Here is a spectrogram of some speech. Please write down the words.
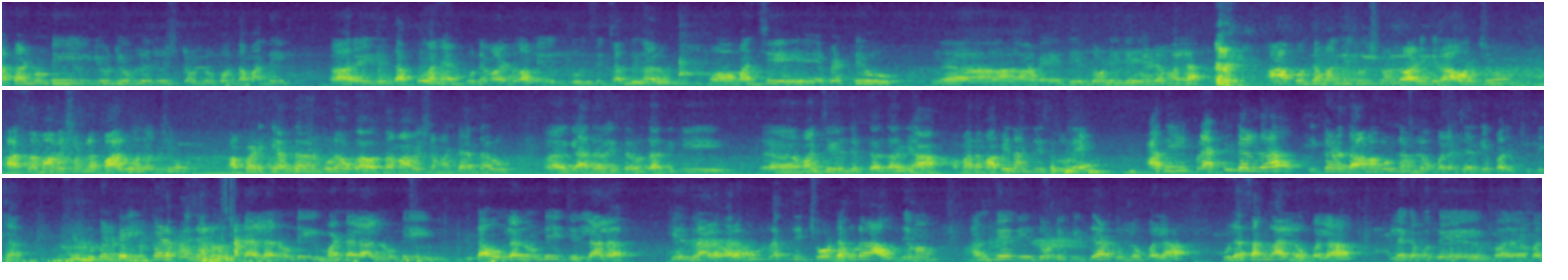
అక్కడ నుండి యూట్యూబ్లో చూసేటోళ్ళు కొంతమంది అరే ఇది తప్పు అని అనుకునే వాళ్ళు ఆమె తులసి చంద్ గారు మంచి ఎఫెక్టివ్ ఆమె దీంతో చేయడం వల్ల ఆ కొంతమంది చూసిన వాళ్ళు అడిగి రావచ్చు ఆ సమావేశంలో పాల్గొనవచ్చు అప్పటికి అందరం కూడా ఒక సమావేశం అంటే అందరూ గ్యాదర్ అవుతారు దానికి ఆ, మంచిగా చెప్తారు? దాన్ని మనం అభినందిస్తూనే అది ప్రాక్టికల్గా ఇక్కడ దామగుండం లోపల జరిగే పరిస్థితి కాదు. ఎందుకంటే ఇక్కడ ప్రజలు మండలాల నుండి మండలాల నుండి టౌన్ల నుండి జిల్లాల కేంద్రాల వరకు ప్రతి చోట కూడా ఆ ఉద్యమం అంతే దీంతో విద్యార్థుల లోపల కుల సంఘాల లోపల లేకపోతే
